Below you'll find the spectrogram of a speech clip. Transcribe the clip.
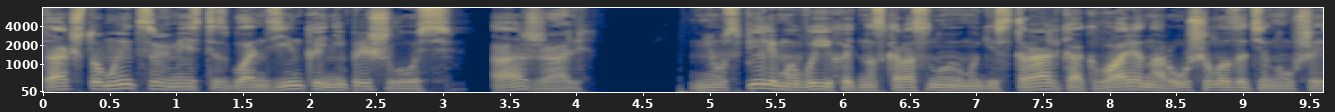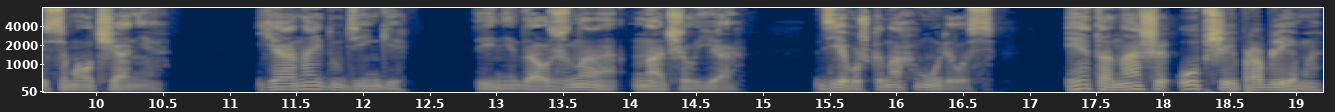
Так что мыться вместе с блондинкой не пришлось, а жаль. Не успели мы выехать на скоростную магистраль, как Варя нарушила затянувшееся молчание. «Я найду деньги». «Ты не должна», — начал я. Девушка нахмурилась. «Это наши общие проблемы.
